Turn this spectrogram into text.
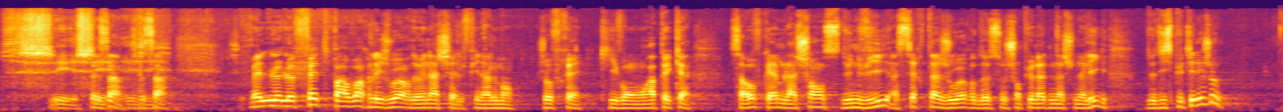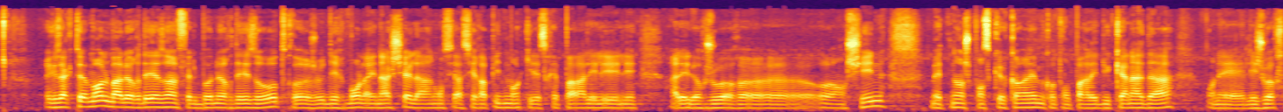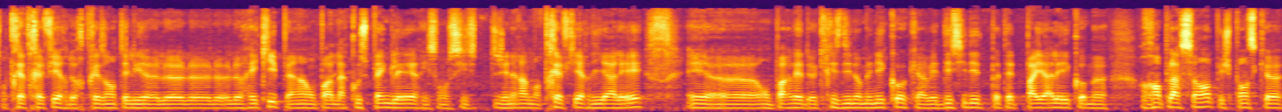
C'est ça, c'est ça. Mais le, le, fait de ne pas avoir les joueurs de NHL, finalement, Geoffrey, qui vont à Pékin, ça offre quand même la chance d'une vie à certains joueurs de ce championnat de National League de disputer les Jeux. Exactement, le malheur des uns fait le bonheur des autres. Euh, je veux dire, bon, la NHL a annoncé assez rapidement qu'ils ne laisseraient pas aller, leurs joueurs euh, en Chine. Maintenant, je pense que quand même, quand on parlait du Canada, on est, les joueurs sont très très fiers de représenter leur équipe. Hein. On parle de la Coupe Spengler, ils sont aussi généralement très fiers d'y aller. Et euh, on parlait de Chris Di Domenico qui avait décidé de peut-être pas y aller comme remplaçant. Puis je pense que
